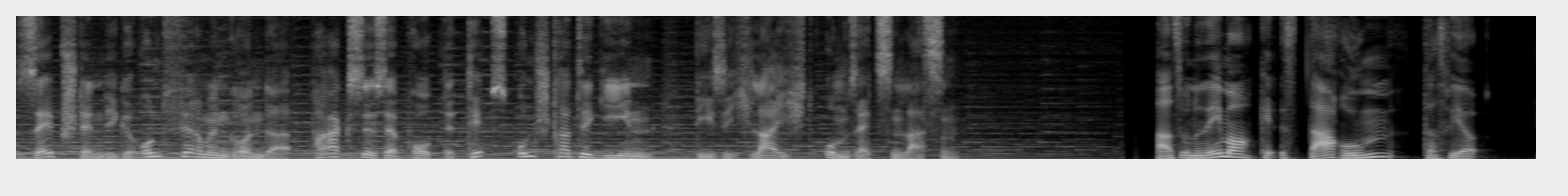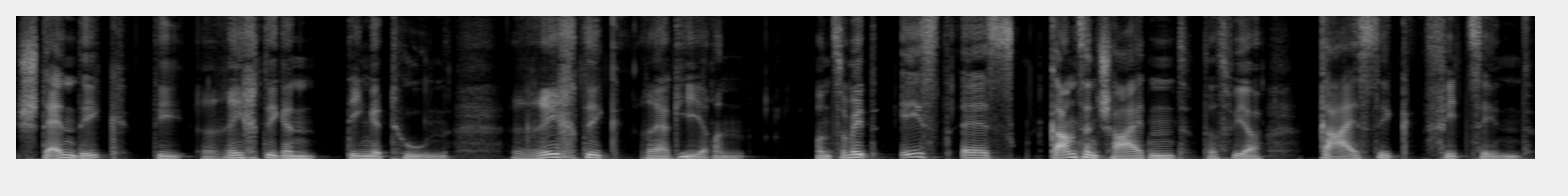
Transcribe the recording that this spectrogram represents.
Selbstständige und Firmengründer praxiserprobte Tipps und Strategien, die sich leicht umsetzen lassen. Als Unternehmer geht es darum, dass wir ständig die richtigen Dinge tun, richtig reagieren. Und somit ist es ganz entscheidend, dass wir geistig fit sind,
